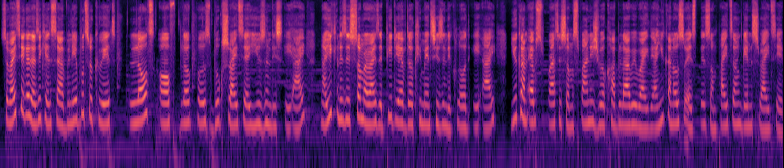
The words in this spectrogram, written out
So right here guys, as you can see, I've been able to create lots of blog posts, books right here using this AI. Now you can easily summarize a PDF document using the Claude AI. You can help practice some Spanish vocabulary right there. And you can also explain some Python games right here.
